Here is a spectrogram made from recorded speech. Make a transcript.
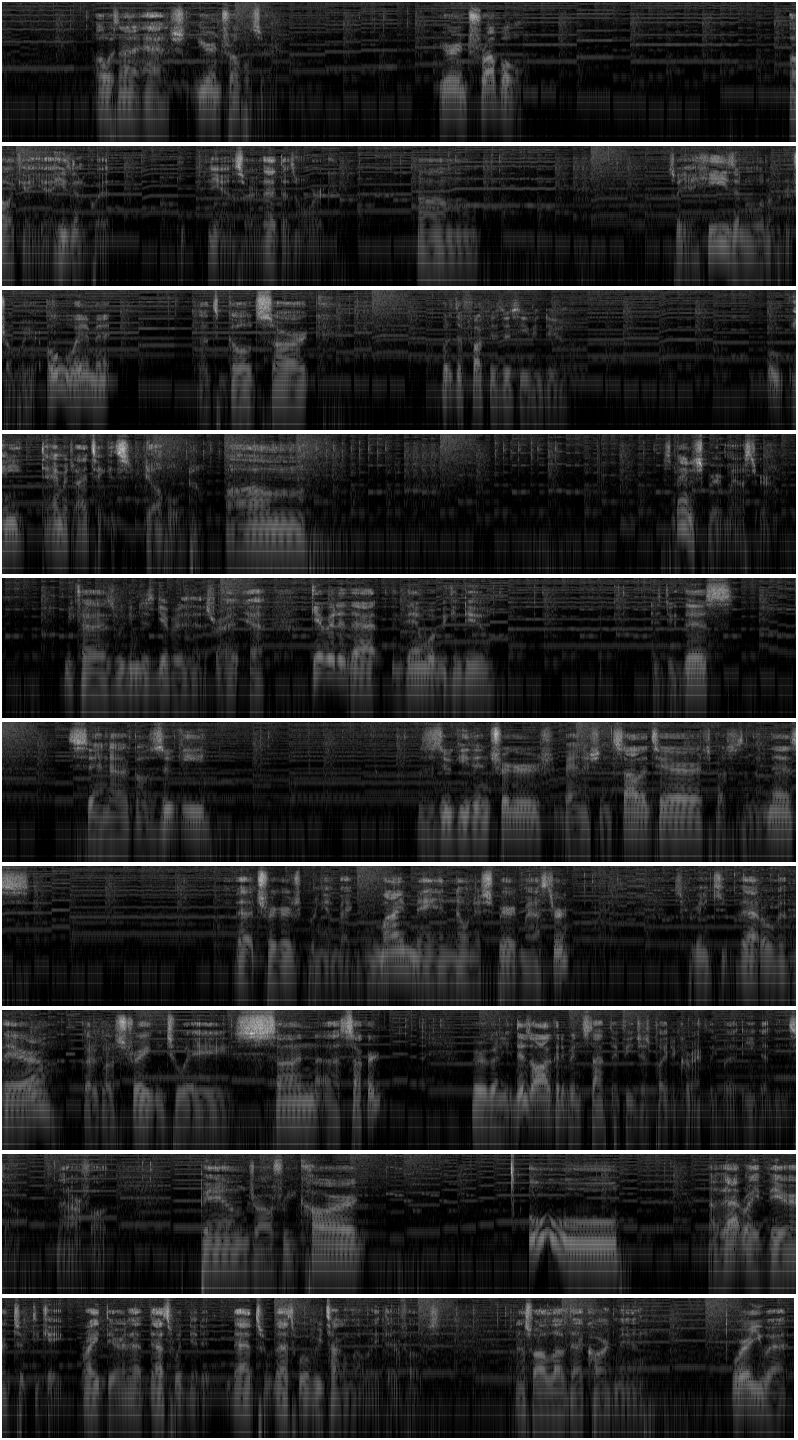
Oh, it's not an ash. You're in trouble, sir. You're in trouble. Oh, okay, yeah, he's gonna quit. Yeah, sorry, that doesn't work. Um. So yeah, he's in a little bit of trouble here. Oh, wait a minute. That's Gold Sark. What the fuck does this even do? Oh, any damage I take is doubled. Um. Spanish Spirit Master. Because we can just get rid of this, right? Yeah. Get rid of that, and then what we can do is do this. Send uh, Gozuki. Zuki then triggers, banish in solitaire, special summon this. That triggers, bring in back my man known as Spirit Master. So we're gonna keep that over there. Gotta go straight into a Sun uh, Sucker. We are gonna. This all could have been stopped if he just played it correctly, but he didn't, so not our fault. Bam, draw a free card. Ooh. Now that right there took the cake. Right there. That that's what did it. That's that's what we're talking about right there, folks. That's why I love that card, man. Where are you at?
